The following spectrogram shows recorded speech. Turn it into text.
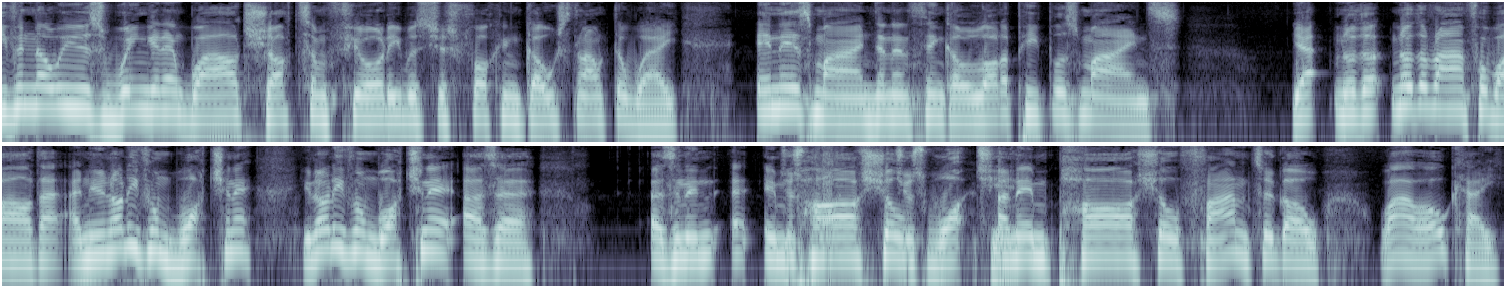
even though he was winging in wild shots and Fury was just fucking ghosting out the way, in his mind, and I think a lot of people's minds, yeah, another another round for Wilder, and you're not even watching it. You're not even watching it as a as an in, uh, impartial, just watch it. an impartial fan to go, wow, okay.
